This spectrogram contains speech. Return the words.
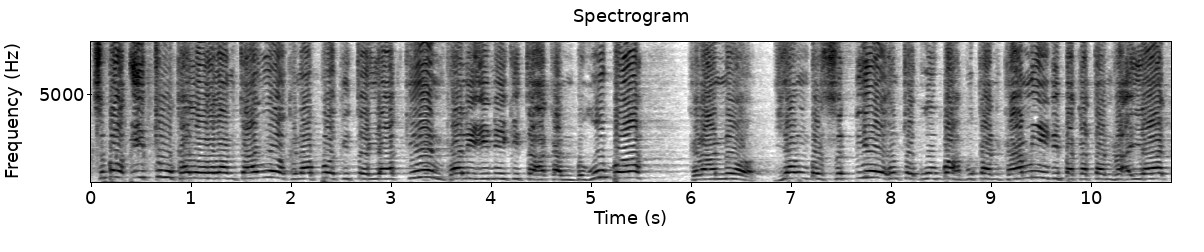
Sebab itu kalau orang tanya kenapa kita yakin kali ini kita akan berubah, kerana yang bersedia untuk berubah bukan kami di Pakatan Rakyat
